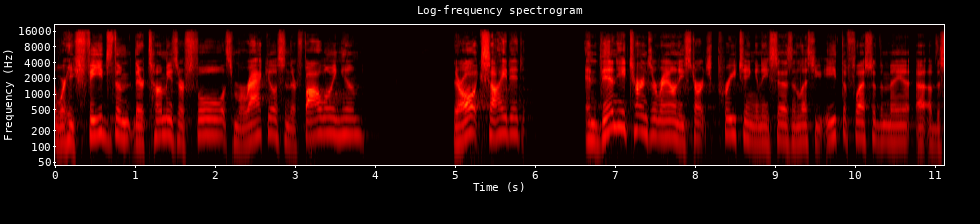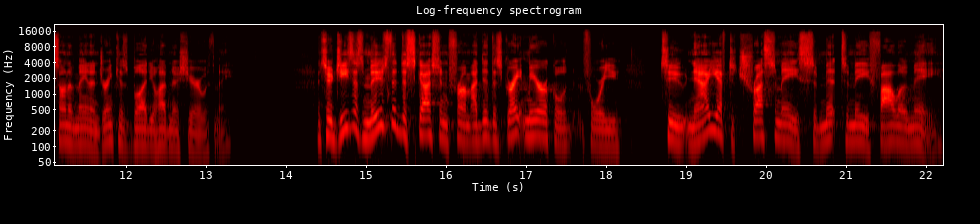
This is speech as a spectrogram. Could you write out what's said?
where he feeds them, their tummies are full. It's miraculous, and they're following him. They're all excited. And then he turns around, he starts preaching, and he says, Unless you eat the flesh of the, man, uh, of the Son of Man and drink his blood, you'll have no share with me. And so Jesus moves the discussion from, I did this great miracle for you, to now you have to trust me, submit to me, follow me.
